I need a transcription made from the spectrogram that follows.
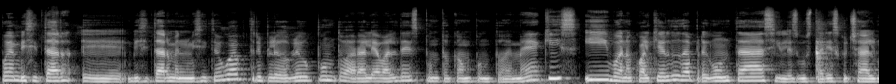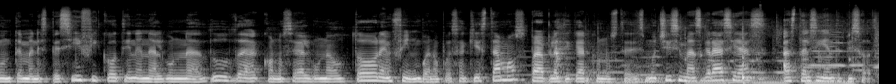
Pueden visitar, eh, visitarme en mi sitio web www.araliavaldez.com.mx y bueno, cualquier duda, pregunta, si les gustaría escuchar algún tema en específico, tienen alguna duda, conocer algún autor, en fin, bueno, pues aquí estamos para platicar con ustedes. Muchísimas gracias, hasta el siguiente episodio.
